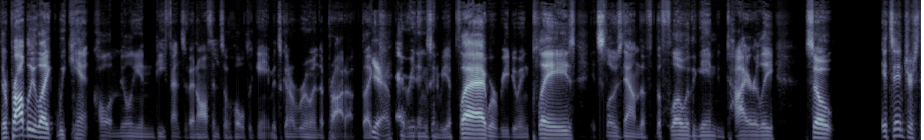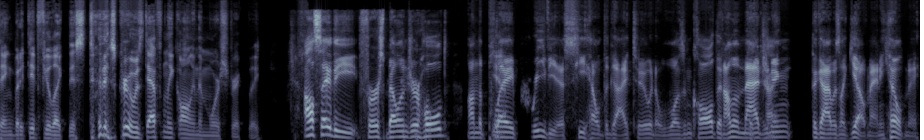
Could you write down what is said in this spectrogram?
they're probably like, we can't call a million defensive and offensive hold a game. It's going to ruin the product. Like yeah. everything's going to be a flag. We're redoing plays. It slows down the, the flow of the game entirely. So it's interesting, but it did feel like this this crew was definitely calling them more strictly. I'll say the first Bellinger hold on the Yeah. play previous, he held the guy too, and it wasn't called. And I'm imagining the guy was like, "Yo, man, he held me,"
